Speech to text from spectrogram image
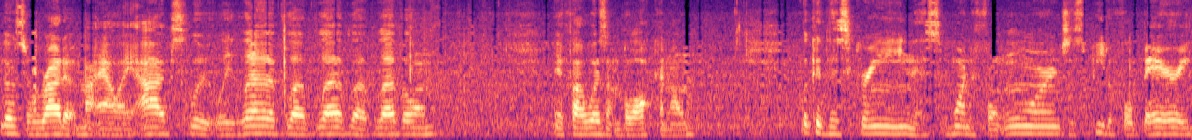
those are right up my alley. I absolutely love, love, love, love, love them. If I wasn't blocking them. Look at this green, this wonderful orange, this beautiful berry.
